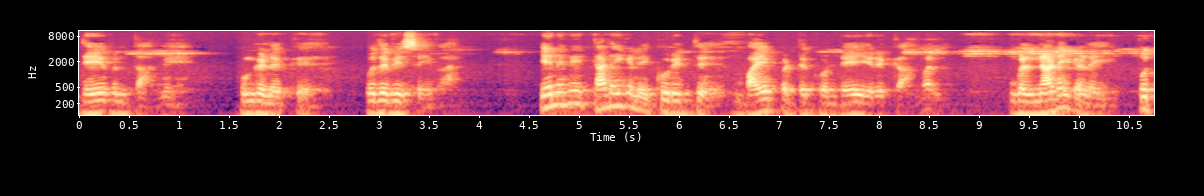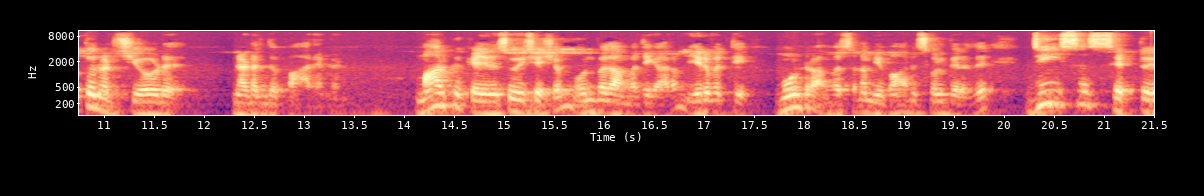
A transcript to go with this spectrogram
தேவன் தாமே உங்களுக்கு உதவி செய்வார். எனவே தடைகளை குறித்து பயப்பட்டு கொண்டே இருக்காமல் உங்கள் நடைகளை புத்துணர்ச்சியோடு நடந்து பாருங்கள். மார்க்கு எழுதின சுவிசேஷம் ஒன்பதாம் அதிகாரம் இருபத்தி மூன்றாம் வசனம் இவ்வாறு சொல்கிறது ஜீசஸ் செட்டு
